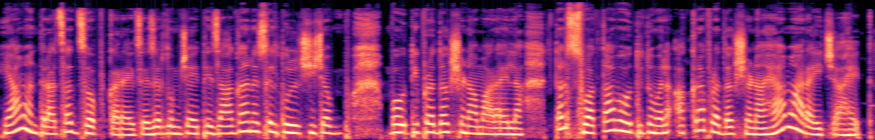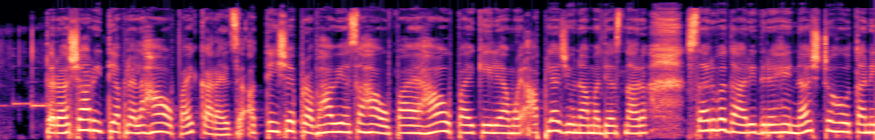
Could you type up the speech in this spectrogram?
ह्या मंत्राचा जप करायचा आहे. जर तुमच्या इथे जागा नसेल तुळशीच्या भोवती प्रदक्षिणा मारायला तर स्वतःभोवती तुम्हाला अकरा प्रदक्षिणा ह्या मारायच्या आहेत. तर अशा रीती आपल्याला हा उपाय करायचा आहे. अतिशय प्रभावी असा हा उपाय हा उपाय केल्यामुळे आपल्या जीवनामध्ये असणारं सर्व दारिद्र्य हे नष्ट होत आणि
